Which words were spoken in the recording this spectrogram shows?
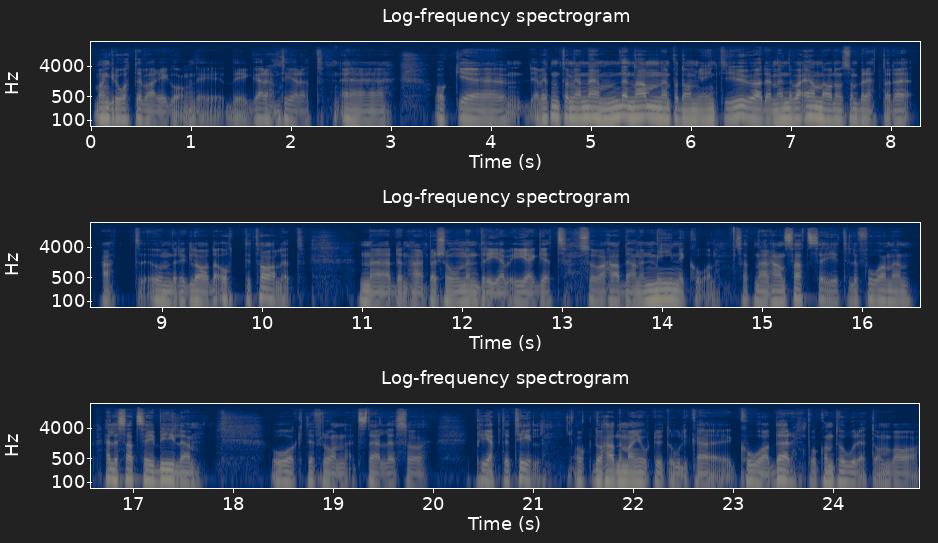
man gråter varje gång, det, det är garanterat. Eh, och eh, jag vet inte om jag nämnde namnen på dem jag intervjuade, men det var en av dem som berättade att under det glada 80-talet när den här personen drev eget så hade han en minikol. Så att när han satt sig i telefonen eller satt sig i bilen och åkte från ett ställe så pep det till och då hade man gjort ut olika koder på kontoret om vad,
